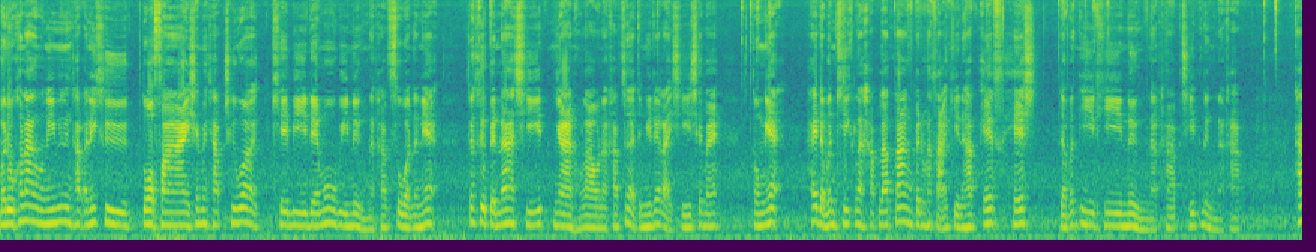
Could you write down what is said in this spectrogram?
มาดูข้างล่างตรงนี้นิดนึงครับ อันนี้คือตัวไฟล์ใช่ไหมครับ ชื่อว่า KB Demo V1 นะครับ ส่วนอันเนี้ยก็คือเป็นหน้าชีตงานของเรานะครับ ซึ่งอาจจะมีได้หลายชีตใช่ไหม ตรงเนี้ยให้ดับเบิลคลิกนะครับ แล้วตั้งเป็นภาษาอังกฤษนะครับ S H W E T 1นะครับชีต1นะครับ ถ้า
